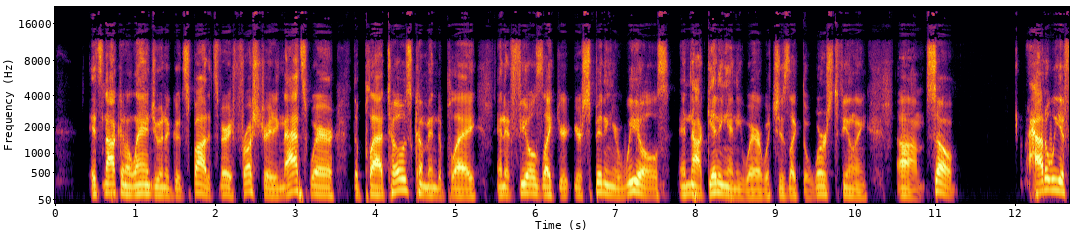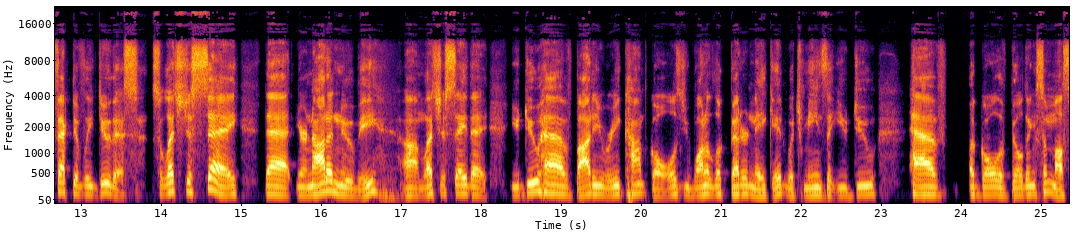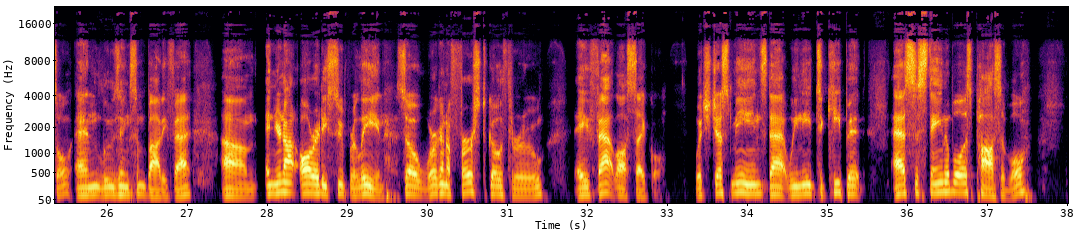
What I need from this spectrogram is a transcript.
it's not going to land you in a good spot. It's very frustrating. That's where the plateaus come into play, and it feels like you're you're spinning your wheels and not getting anywhere, which is like the worst feeling. Um, so how do we effectively do this? So let's just say that you're not a newbie. Um, let's just say that you do have body recomp goals. You want to look better naked, which means that you do have a goal of building some muscle and losing some body fat, um, and you're not already super lean. So we're going to first go through a fat loss cycle, which just means that we need to keep it as sustainable as possible.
